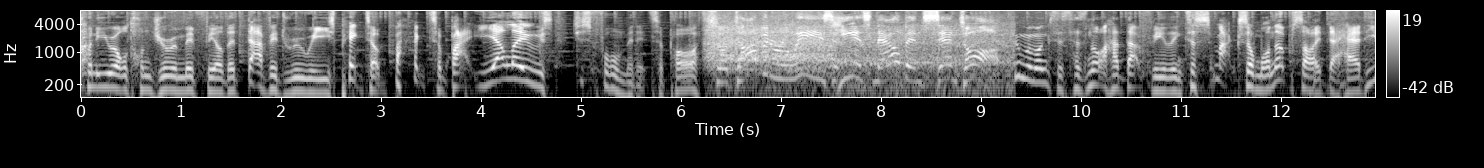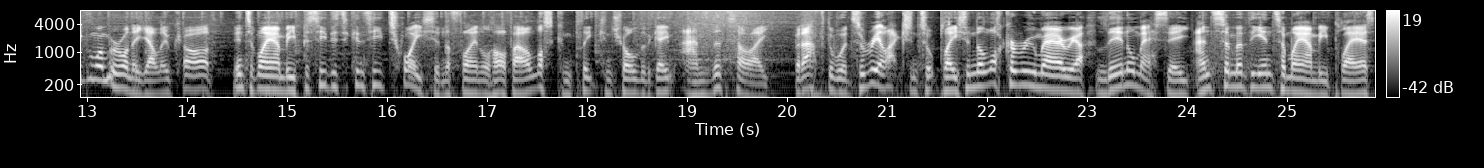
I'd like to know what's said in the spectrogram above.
20 year old Honduran midfielder David Ruiz picked up back to back yellows just four minutes apart. So David Ruiz, he has now been sent off. Whom amongst us has not had that feeling to smack someone upside the head, even when we're on a yellow card? Inter Miami proceeded to concede twice in the final half hour, lost complete control of the game and the tie. But afterwards, the real action took place in the locker room area. Lionel Messi and some of the Inter Miami players,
